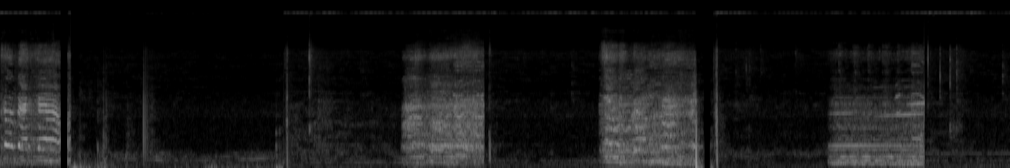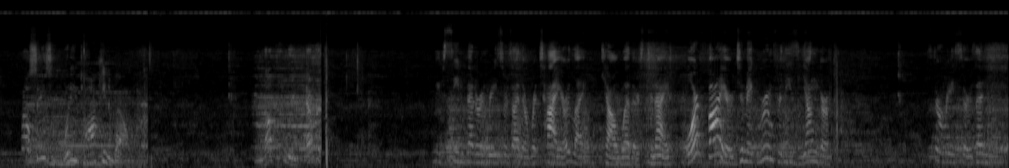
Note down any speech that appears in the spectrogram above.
come back down. Well, Susan, what are you talking about? Nothing we've ever... We've seen veteran racers either retire, like Cal Weathers tonight, or fired to make room for these younger... And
